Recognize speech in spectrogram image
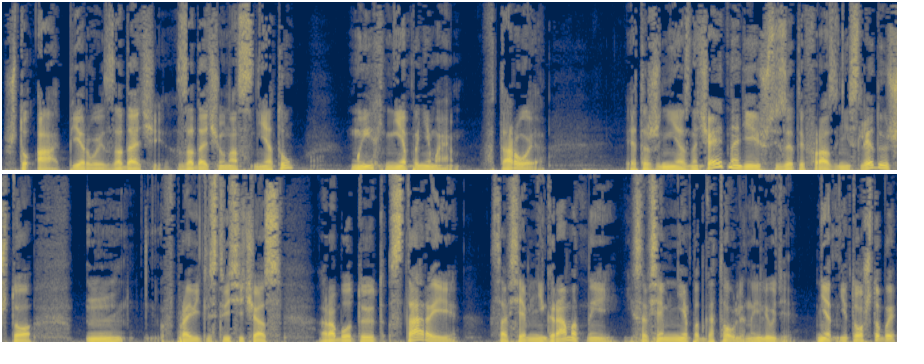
что, а, первые задачи, задачи у нас нету, мы их не понимаем. Второе. Это же не означает, надеюсь, что из этой фразы не следует, что в правительстве сейчас работают старые, совсем неграмотные и совсем неподготовленные люди. Нет, не то чтобы,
